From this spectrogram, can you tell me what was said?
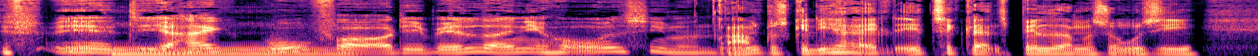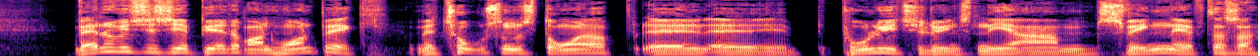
Det, jeg, det, jeg har ikke brug for de billeder ind i hovedet, Simon. Jamen, du skal lige have et, et til glansbillede, om man så må sige. Hvad nu, hvis jeg siger Birte Røn Hornbæk med to sådan store øh, øh, polyethylensenerarme svingende efter sig?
